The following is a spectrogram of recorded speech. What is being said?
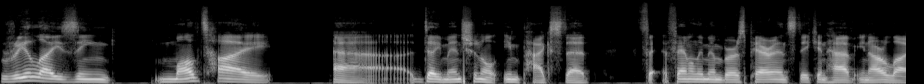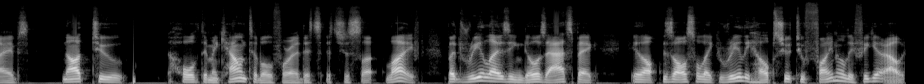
realizing multi uh, dimensional impacts that f- family members, parents, they can have in our lives, not to hold them accountable for it. It's it's just life. But realizing those aspects is also like really helps you to finally figure out.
